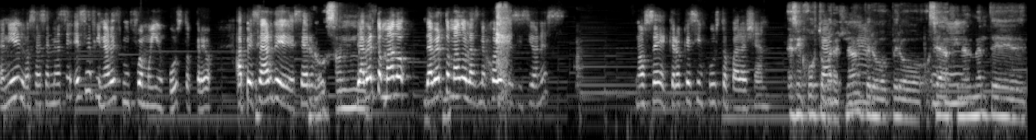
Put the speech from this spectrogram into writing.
Daniel, o sea, se me hace, ese final fue muy injusto, creo a pesar de ser, de haber tomado, de haber tomado las mejores decisiones. No sé, creo que es injusto para Shan. Es injusto para Shan, pero, pero, o sea, finalmente,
